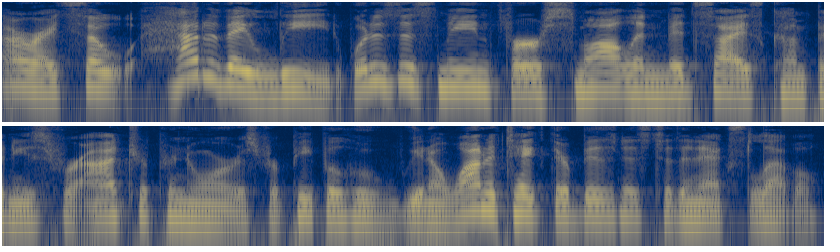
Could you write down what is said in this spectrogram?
All right. So, how do they lead? What does this mean for small and mid-sized companies, for entrepreneurs, for people who you know want to take their business to the next level?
